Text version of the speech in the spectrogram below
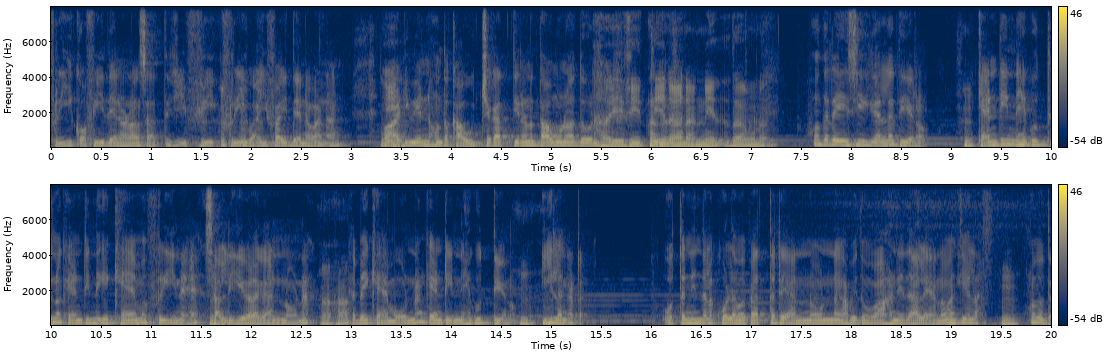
ෆ්‍රී කොෆී දෙනවන සත්තජී ෆ්‍රී වයිෆයි දෙනවන වාඩිුවෙන් හොඳ කෞච්චකත් තිරන තමුණා දෝන ඒසි තියෙන නන්නේ තමුණ හොඳට ඒසි කල්ල තියෙනවා. කැන්ටින් හෙකුත්තින කැන්ටින එක කෑම ෆ්‍රී නෑ. සල්ලි කියල ගන්න ඕන. හැබයි කෑම ඔන්න කැන්ටින් හෙකුත් තියෙනවා. ඊළඟට ඔතන ඉඳල කොළම පැත්තට යන්න ඔන්න අපිතු වාහනය දාලා යනවා කියලා. හොඳද?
